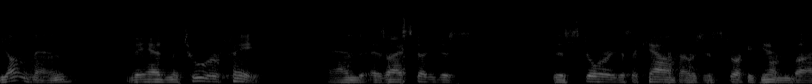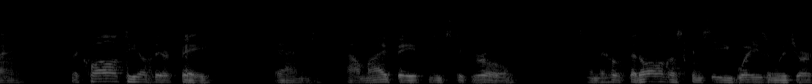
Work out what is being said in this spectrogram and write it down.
young men, they had mature faith. And as I studied this, this story, this account, I was just struck again by the quality of their faith and how my faith needs to grow. And I hope that all of us can see ways in which our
